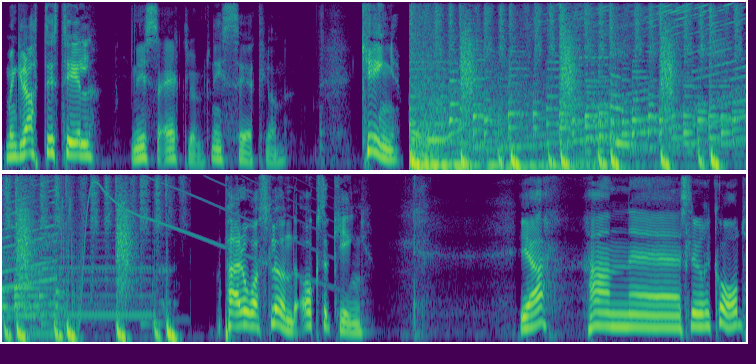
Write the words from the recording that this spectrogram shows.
Men grattis till Nisse Eklund. Nisse Eklund. King! Per Åslund, också King. Ja, han eh, slog rekord.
